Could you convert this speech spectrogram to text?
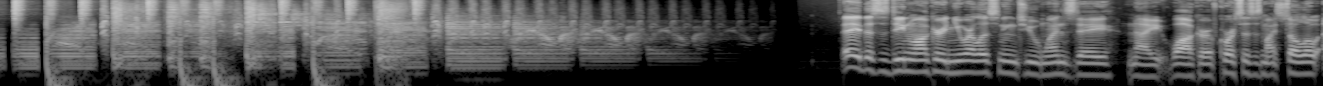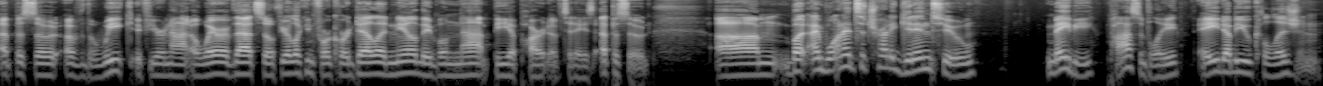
Hey, this is Dean Walker, and you are listening to Wednesday Night Walker. Of course, this is my solo episode of the week, if you're not aware of that. So, if you're looking for Cordella and Neil, they will not be a part of today's episode. Um, but I wanted to try to get into maybe, possibly, AEW Collision.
